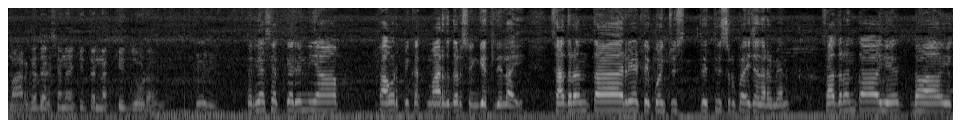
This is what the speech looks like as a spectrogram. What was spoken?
मार्गदर्शनाची तर नक्कीच जोड हवी. हम्म. तर या शेतकऱ्यांनी या फ्लावर पिकात मार्गदर्शन घेतलेलं आहे. साधारणतः रेट आहे पंचवीस ते तीस रुपयाच्या दरम्यान. साधारणतः हे दहा एक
